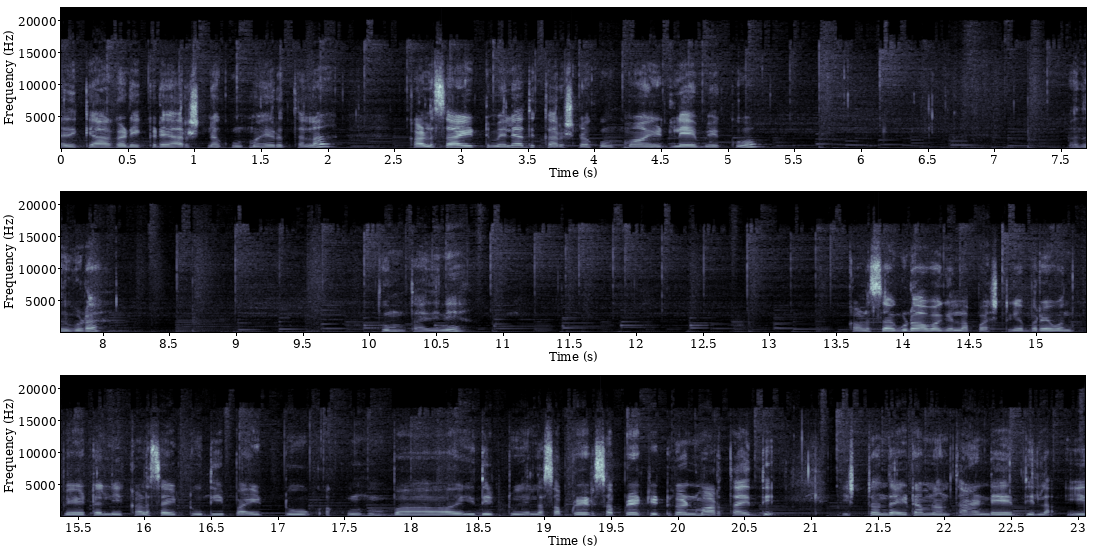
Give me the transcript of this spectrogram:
ಅದಕ್ಕೆ ಆ ಕಡೆ ಈ ಕಡೆ ಅರಶಿನ ಕುಂಕುಮ ಇರುತ್ತಲ್ಲ, ಕಳಸ ಇಟ್ಟ ಮೇಲೆ ಅದಕ್ಕೆ ಅರಶಿನ ಕುಂಕುಮ ಇಡಲೇಬೇಕು. ಅದು ಕೂಡ ತುಂಬ್ತಾ ಇದ್ದೀನಿ. ಕಳಸ ಕೂಡ ಅವಾಗೆಲ್ಲ ಫಸ್ಟ್ಗೆ ಬರೀ ಒಂದು ಪ್ಲೇಟಲ್ಲಿ ಕಳಸ ಇಟ್ಟು, ದೀಪ ಇಟ್ಟು, ಕುಂಕುಮ ಇದಿಟ್ಟು ಎಲ್ಲ ಸಪ್ರೇಟ್ ಸಪ್ರೇಟ್ ಇಟ್ಕೊಂಡು ಮಾಡ್ತಾಯಿದ್ದೆ ಇಷ್ಟೊಂದು ಐಟಮ್ ನಾನು ತಗೊಂಡೇ ಇದ್ದಿಲ್ಲ. ಈ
